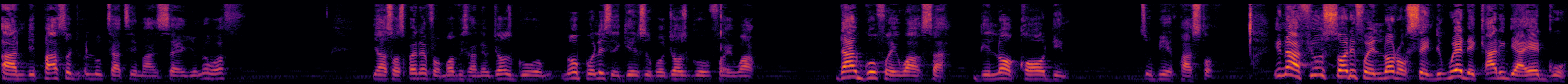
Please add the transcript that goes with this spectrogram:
And the pastor looked at him and said, You know what? You are suspended from office and they just go home. No police against you, but just go for a while. That go for a while, sir the Lord called him to be a pastor. You know, I feel sorry for a lot of saints, the way they carry their head go.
